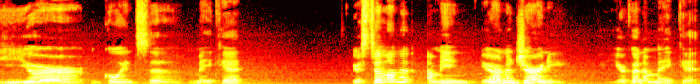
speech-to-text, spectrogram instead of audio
You're going to make it. You're still on a, I mean, you're on a journey. You're going to make it.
